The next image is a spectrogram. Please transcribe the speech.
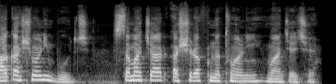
આકાશવાણી ભુજ, સમાચાર અશરફ નથવાણી વાંચે છે.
